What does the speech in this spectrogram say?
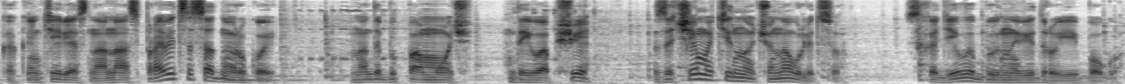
Как интересно, она справится с одной рукой? Надо бы помочь. Да и вообще, зачем идти ночью на улицу? Сходила бы на ведро, ей-богу.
